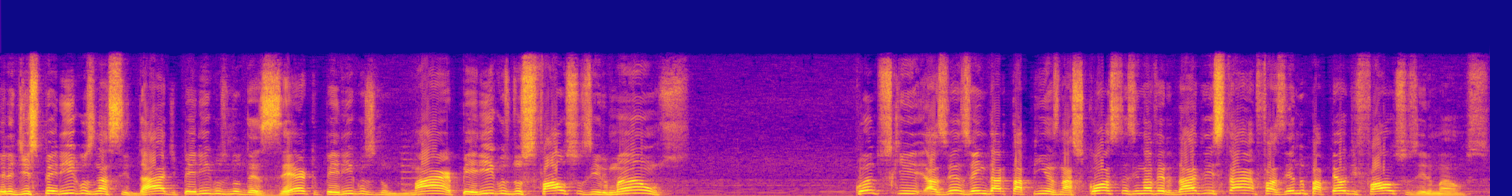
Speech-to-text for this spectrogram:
Ele diz perigos na cidade, perigos no deserto, perigos no mar, perigos dos falsos irmãos. Quantos que às vezes vêm dar tapinhas nas costas e na verdade está fazendo o papel de falsos irmãos.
